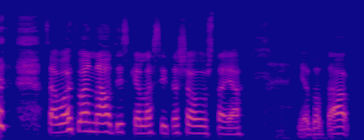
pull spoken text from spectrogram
sä voit vaan nautiskella siitä showsta ja, ja tota,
